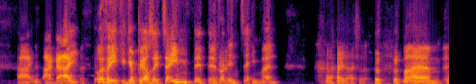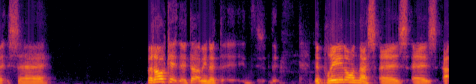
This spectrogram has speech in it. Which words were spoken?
Aye, aye, aye. What if you compare the time, the, the running time, man? Aye, that's it. But um, it's uh, but okay. I mean, it, it, the playing on this is is uh,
